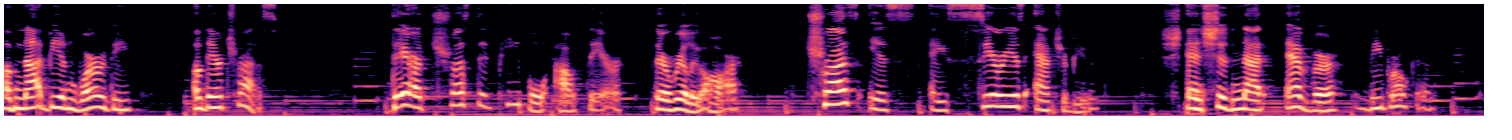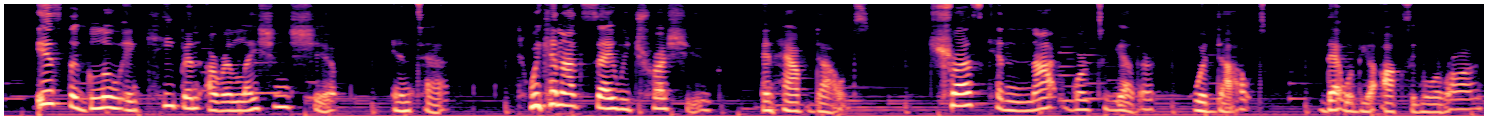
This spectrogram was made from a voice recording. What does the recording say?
of not being worthy of their trust. There are trusted people out there. There really are. Trust is a serious attribute and should not ever be broken. It's the glue in keeping a relationship intact. We cannot say we trust you and have doubts. Trust cannot work together with doubt. That would be an oxymoron.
